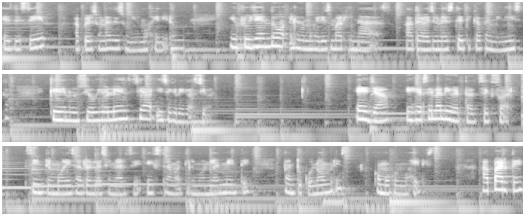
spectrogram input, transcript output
es decir, a personas de su mismo género, influyendo en las mujeres marginadas a través de una estética feminista que denunció violencia y segregación. Ella ejerce la libertad sexual, sin temores al relacionarse extramatrimonialmente tanto con hombres como con mujeres. Aparte,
